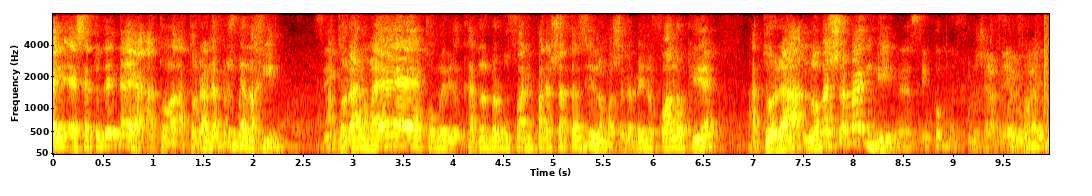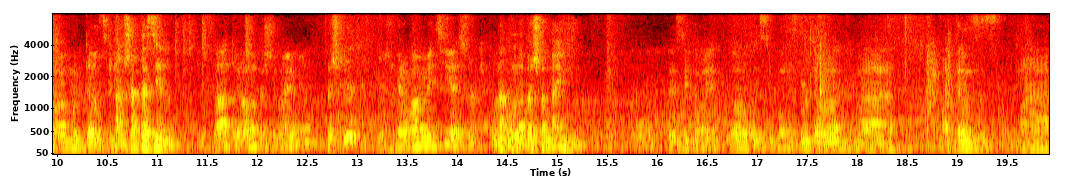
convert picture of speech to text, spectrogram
é, essa é toda a ideia. A Torá, a Torá não é para os melachim. Sim. A Torá não é como ele- Kadosh Baruch fala em Parashatazino. Moshe Rabbeinu fala o quê? A Torá, lo bashamayim. Assim como o fruto Já foi uma, falei. uma mudança de Parashatazino. Ele fala Torá no Beshamaim? Está escrito? Eu achei que era uma metia, só que... Não, lo bashamayim. Assim como, ele- assim como o fruto é uma, uma, uma, uma,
